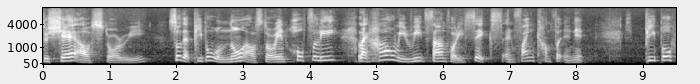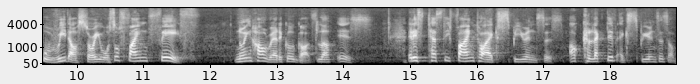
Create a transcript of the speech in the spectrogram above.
to share our story so that people will know our story and hopefully, like how we read Psalm 46 and find comfort in it, people who read our story will also find faith, knowing how radical God's love is. It is testifying to our experiences, our collective experiences of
